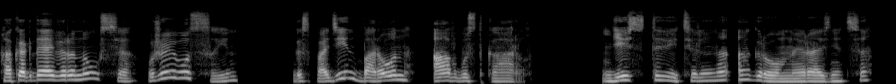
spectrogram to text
А когда я вернулся, уже его сын, господин барон Август Карл. Действительно огромная разница.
